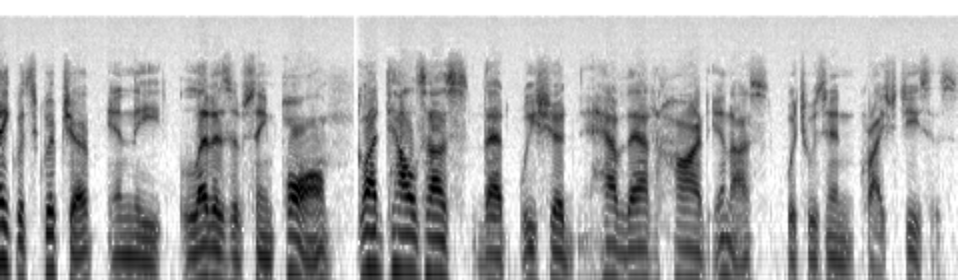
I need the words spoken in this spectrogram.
Sacred scripture, in the letters of St. Paul, God tells us that we should have that heart in us which was in Christ Jesus.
